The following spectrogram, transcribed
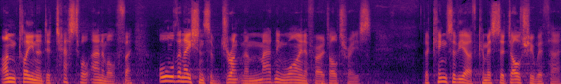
unclean and detestable animal, for all the nations have drunk the maddening wine of her adulteries. The kings of the earth committed adultery with her,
